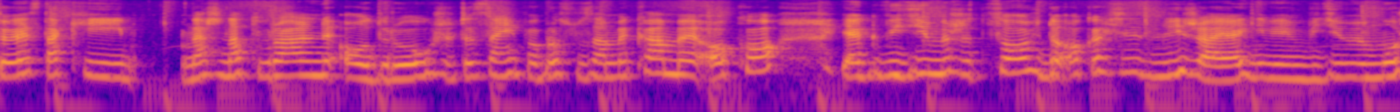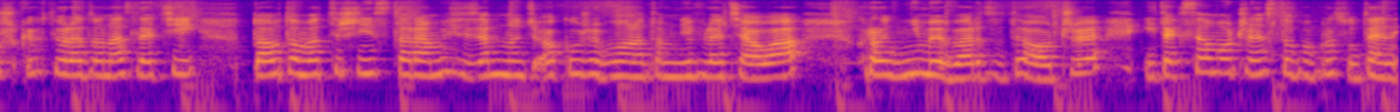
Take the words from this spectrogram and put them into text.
To jest taki nasz naturalny odruch, że czasami po prostu zamykamy oko, jak widzimy, że coś do oka się zbliża, jak nie wiem, widzimy muszkę, która do nas leci, to automatycznie staramy się zamknąć oko, żeby ona tam nie wleciała, chronimy bardzo te oczy i tak samo często po prostu ten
